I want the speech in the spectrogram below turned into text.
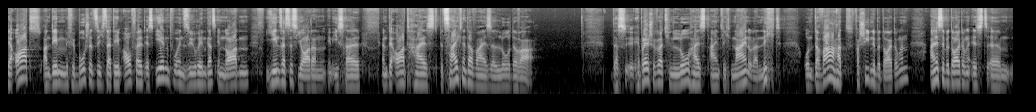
Der Ort, an dem Mephibosheth sich seitdem aufhält, ist irgendwo in Syrien, ganz im Norden, jenseits des Jordan in Israel. Und der Ort heißt bezeichnenderweise Lo-Davar. Das hebräische Wörtchen Lo heißt eigentlich nein oder nicht. Und Davar hat verschiedene Bedeutungen. Eines der Bedeutungen ist, ähm,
